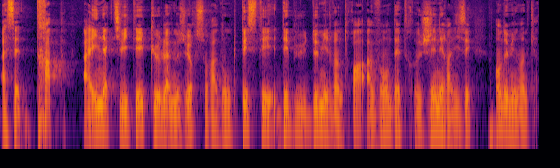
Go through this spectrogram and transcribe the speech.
à cette trappe à inactivité que la mesure sera donc testée début 2023 avant d'être généralisée en 2024.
